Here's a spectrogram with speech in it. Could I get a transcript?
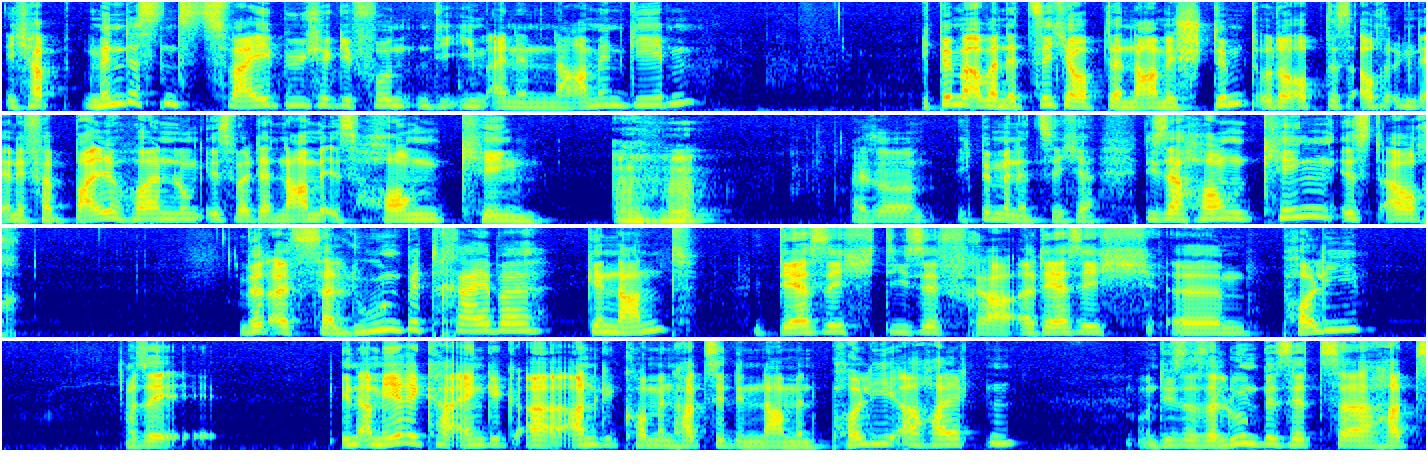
Ich habe mindestens zwei Bücher gefunden, die ihm einen Namen geben. Ich bin mir aber nicht sicher, ob der Name stimmt oder ob das auch irgendeine Verballhornung ist, weil der Name ist Hong King. Also, ich bin mir nicht sicher. Dieser Hong King ist auch, wird als Saloonbetreiber genannt, der sich diese Frau, äh, der sich ähm, Polly, also in Amerika äh, angekommen, hat sie den Namen Polly erhalten. Und dieser Saloonbesitzer hat,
